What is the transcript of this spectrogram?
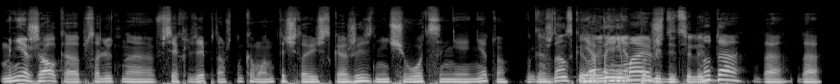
Мне жалко абсолютно всех людей, потому что, ну, come on, это человеческая жизнь, ничего ценнее нету. В гражданской Я войне понимаю, нет что- победителей. Ну да, да, да.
